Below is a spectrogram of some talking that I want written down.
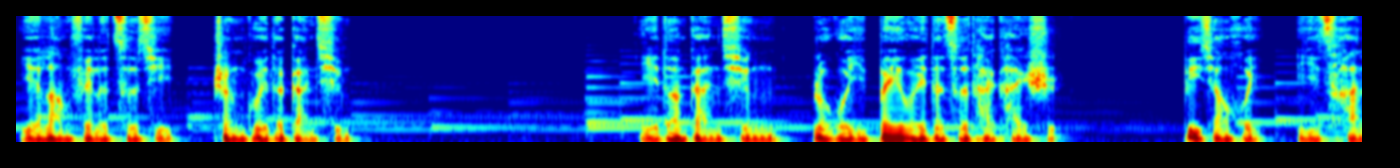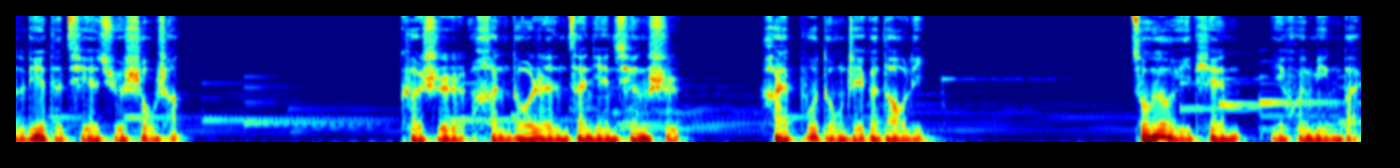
也浪费了自己珍贵的感情。一段感情如果以卑微的姿态开始，必将会以惨烈的结局收场。可是很多人在年轻时还不懂这个道理。总有一天你会明白，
